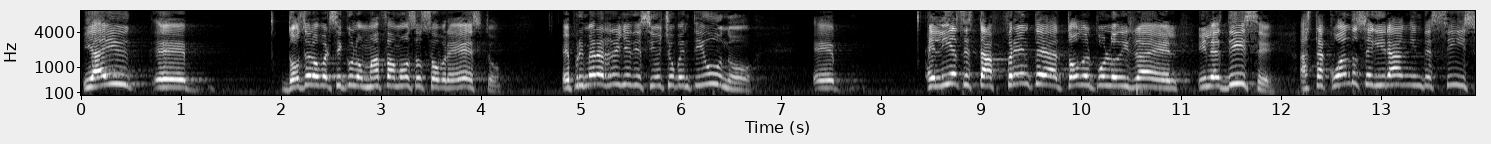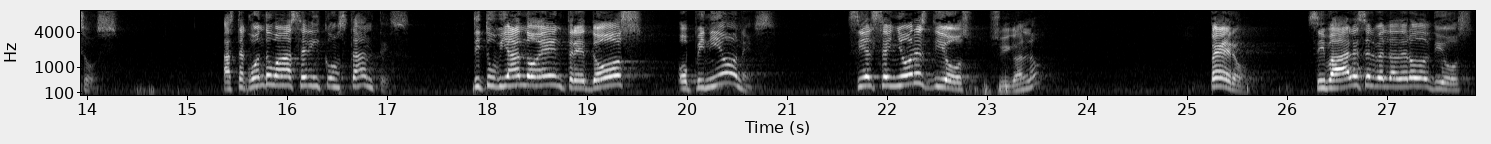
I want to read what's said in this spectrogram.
Y hay eh, dos de los versículos más famosos sobre esto. El Primera Reyes 18, 21. Eh, Elías está frente a todo el pueblo de Israel y les dice, ¿hasta cuándo seguirán indecisos? ¿Hasta cuándo van a ser inconstantes? Titubeando entre dos opiniones. Si el Señor es Dios, síganlo. Pero si Baal es el verdadero Dios,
